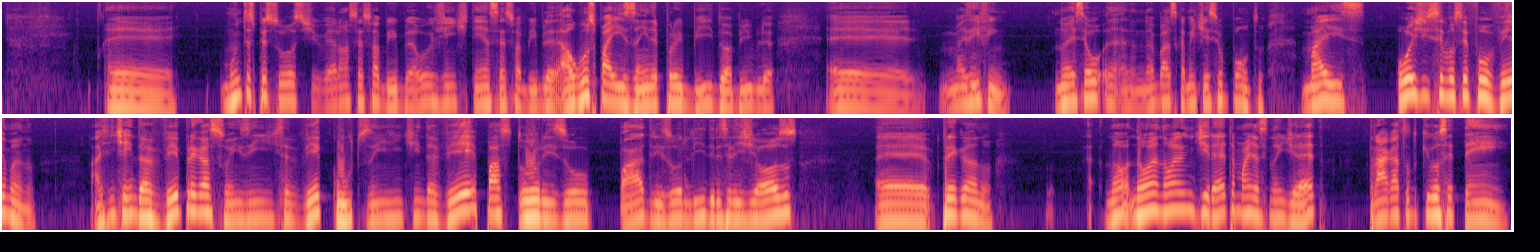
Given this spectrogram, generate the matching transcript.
é, muitas pessoas tiveram acesso à Bíblia. Hoje a gente tem acesso à Bíblia. Alguns países ainda é proibido a Bíblia. é, mas, enfim, não é, esse é o- é, não é basicamente esse o ponto. Mas hoje, se você for ver, mano, a gente ainda vê pregações, a gente ainda vê cultos, a gente ainda vê pastores ou padres ou líderes religiosos é, pregando. Não, não, é, não é indireta, mas assim, não é indireta. Traga tudo que você tem.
